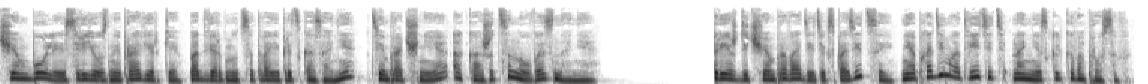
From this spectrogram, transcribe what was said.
Чем более серьезной проверке подвергнутся твои предсказания, тем прочнее окажется новое знание. Прежде чем проводить экспозиции, необходимо ответить на несколько вопросов.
